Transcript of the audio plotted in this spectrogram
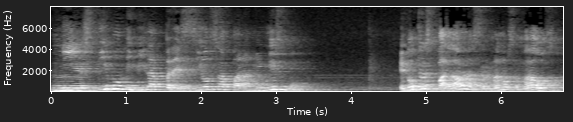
ni estimo mi vida preciosa para mí mismo. En otras palabras, hermanos amados,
